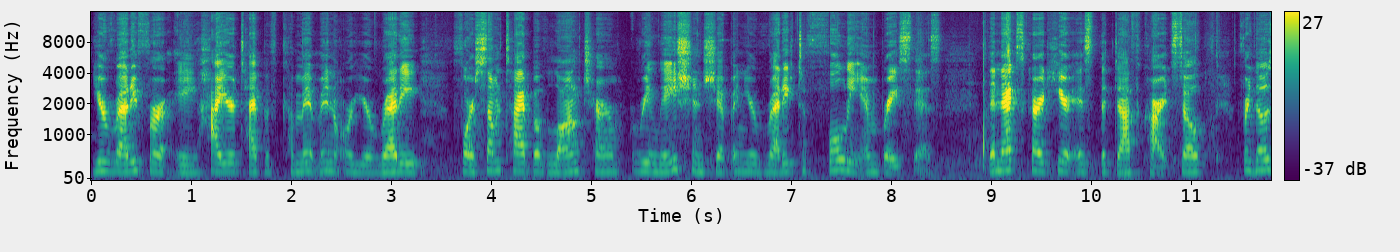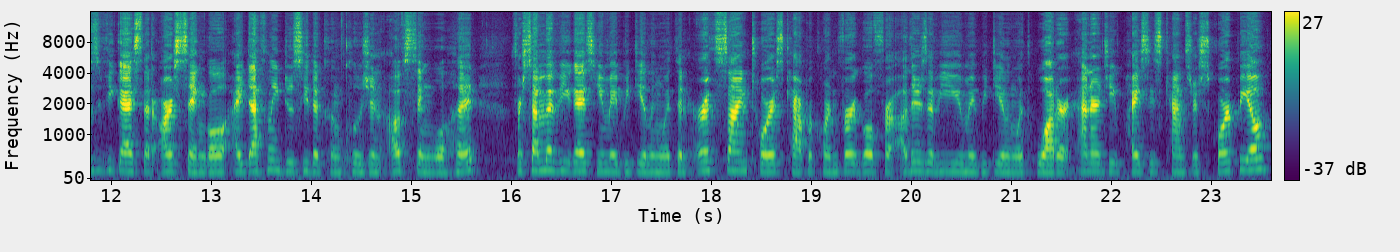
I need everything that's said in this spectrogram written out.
You're ready for a higher type of commitment or you're ready for some type of long-term relationship and you're ready to fully embrace this. The next card here is the death card. So for those of you guys that are single, I definitely do see the conclusion of singlehood. For some of you guys, you may be dealing with an earth sign, Taurus, Capricorn, Virgo. For others of you, you may be dealing with water energy, Pisces, Cancer, Scorpio,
